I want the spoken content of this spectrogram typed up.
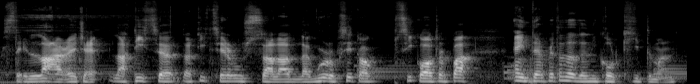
stellare, cioè la tizia, la tizia russa, la, la guru psico, psicotropa, è interpretata da Nicole Kidman.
